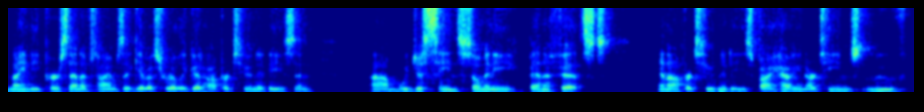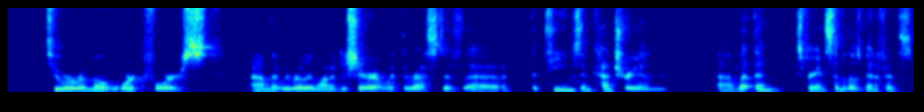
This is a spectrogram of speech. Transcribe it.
90% of times that give us really good opportunities. And um, we've just seen so many benefits and opportunities by having our teams move to a remote workforce um, that we really wanted to share it with the rest of the, the teams and country and uh, let them experience some of those benefits.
